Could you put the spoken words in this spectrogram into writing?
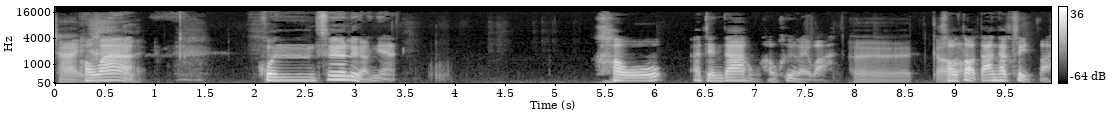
ใช่ เพราะว่าคนเสื้อเหลืองเนี่ยเขาอเจนดาของเขาคืออะไรวะ เออเขาต่อต้านทักษิณปะ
